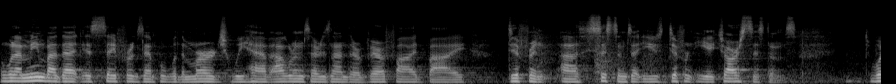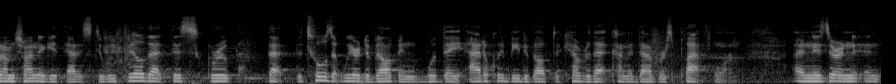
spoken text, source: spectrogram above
And what I mean by that is, say, for example, with the merge, we have algorithms that are designed that are verified by different uh, systems that use different EHR systems what I'm trying to get at is, do we feel that this group, that the tools that we are developing, would they adequately be developed to cover that kind of diverse platform? And is there, an,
